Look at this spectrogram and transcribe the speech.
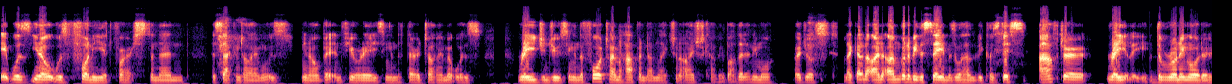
it was you know it was funny at first and then the second time it was you know a bit infuriating and the third time it was rage inducing and the fourth time it happened I'm like you know I just can't be bothered anymore. I just like and I, I'm going to be the same as well because this after Raylee the running order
